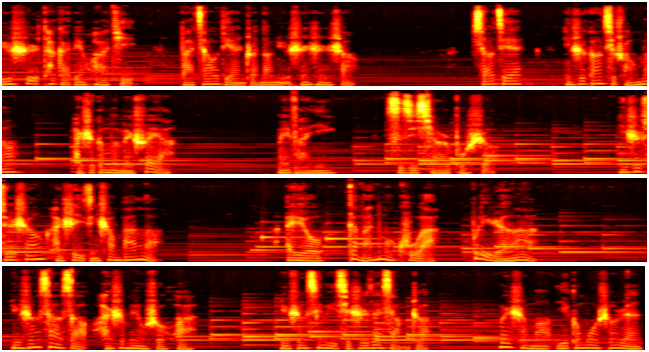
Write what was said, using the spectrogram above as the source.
于是他改变话题，把焦点转到女生身上。小姐，你是刚起床吗？还是根本没睡啊？没反应。司机锲而不舍。你是学生还是已经上班了？哎呦，干嘛那么酷啊？不理人啊？女生笑笑，还是没有说话。女生心里其实在想着，为什么一个陌生人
